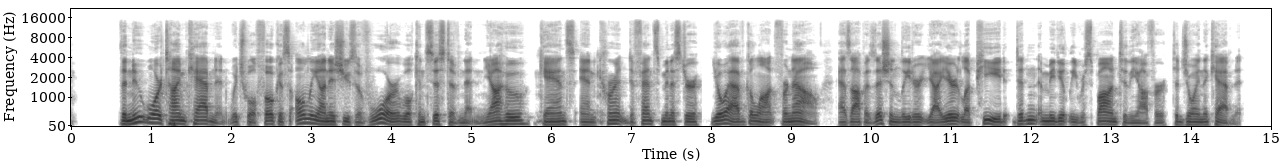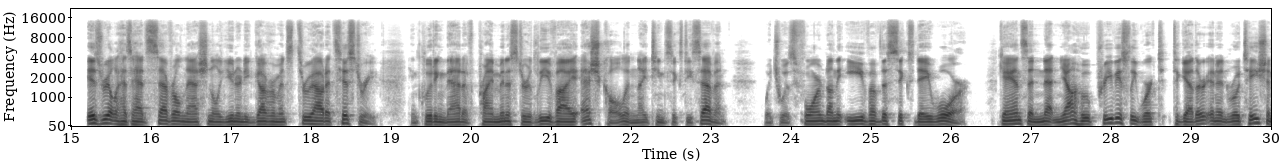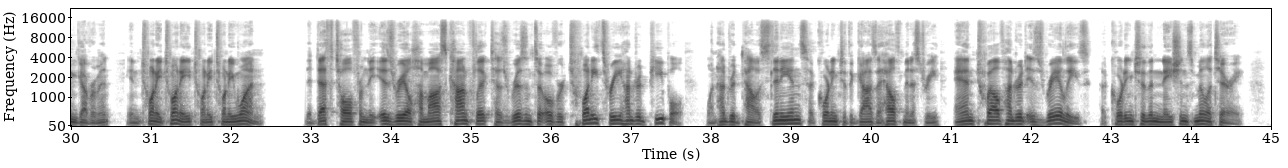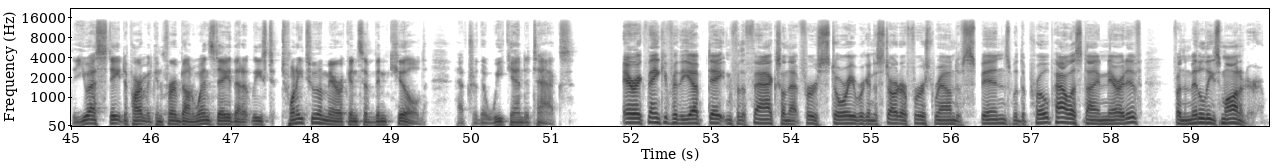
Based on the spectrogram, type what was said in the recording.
The new wartime cabinet, which will focus only on issues of war, will consist of Netanyahu, Gantz, and current Defense Minister Yoav Gallant for now, as opposition leader Yair Lapid didn't immediately respond to the offer to join the cabinet. Israel has had several national unity governments throughout its history, including that of Prime Minister Levi Eshkol in 1967, which was formed on the eve of the Six Day War. Gantz and Netanyahu previously worked together in a rotation government in 2020 2021. The death toll from the Israel Hamas conflict has risen to over 2,300 people 100 Palestinians, according to the Gaza Health Ministry, and 1,200 Israelis, according to the nation's military. The U.S. State Department confirmed on Wednesday that at least 22 Americans have been killed after the weekend attacks. Eric, thank you for the update and for the facts on that first story. We're going to start our first round of spins with the pro Palestine narrative from the Middle East Monitor.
